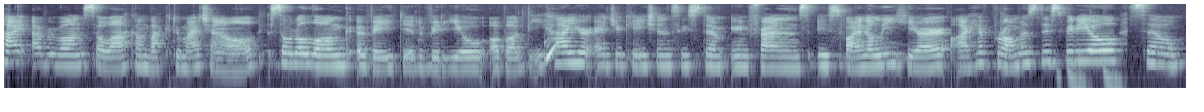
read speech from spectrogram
Hi everyone, so welcome back to my channel. So the long awaited video about the higher education system in France is finally here. I have promised this video, so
